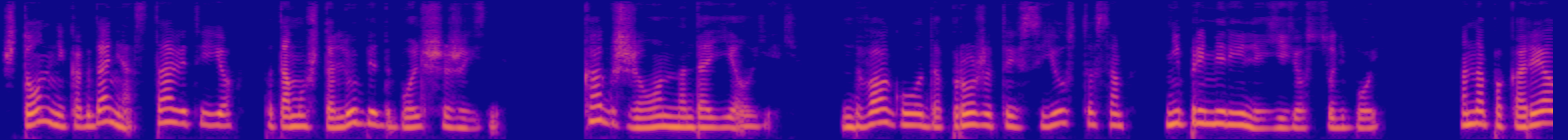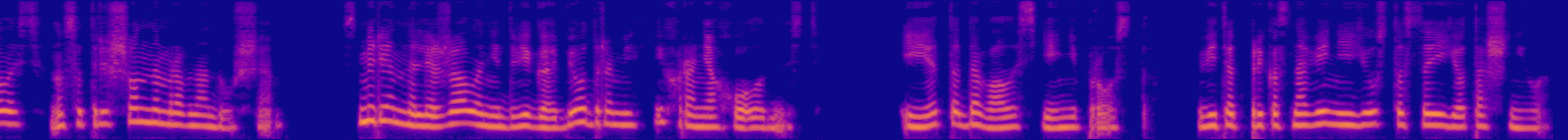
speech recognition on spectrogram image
что он никогда не оставит ее, потому что любит больше жизни. Как же он надоел ей. Два года, прожитые с Юстасом, не примирили ее с судьбой. Она покорялась, но с отрешенным равнодушием смиренно лежала, не двигая бедрами и храня холодность. И это давалось ей непросто, ведь от прикосновений Юстаса ее тошнило.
